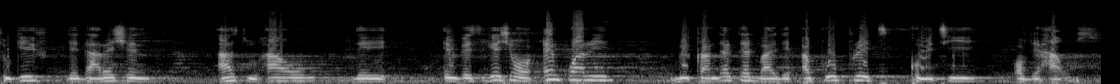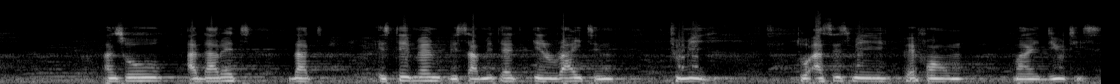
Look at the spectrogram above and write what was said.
to give the direction as to how the investigation or inquiry will be conducted by the appropriate committee of the House. And so I direct that a statement be submitted in writing to me to assist me perform my duties.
